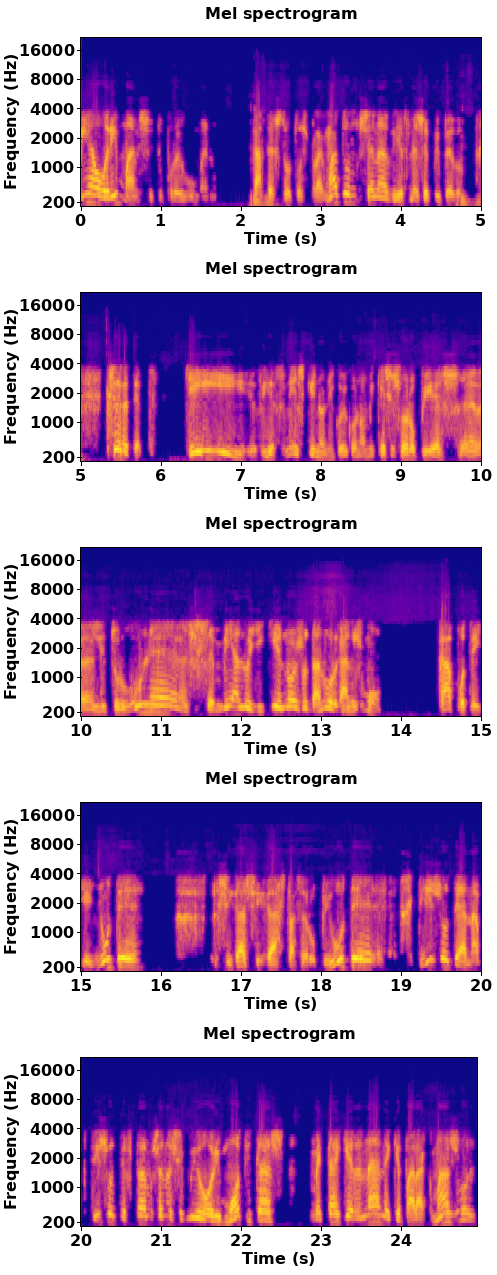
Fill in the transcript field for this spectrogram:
μια ορίμανση του προηγούμενου καθεστώτος πραγμάτων σε ένα διεθνές Ξέρετε, και οι διεθνείς κοινωνικο-οικονομικές ισορροπίες ε, λειτουργούν σε μια λογική ενός ζωντανού οργανισμού. Κάποτε γεννιούνται, σιγά σιγά σταθεροποιούνται, χτίζονται, αναπτύσσονται, φτάνουν σε ένα σημείο οριμότητας, μετά γερνάνε και παρακμάζουν,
